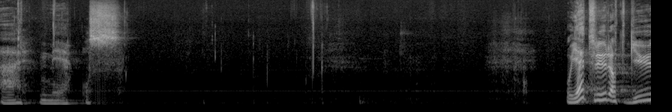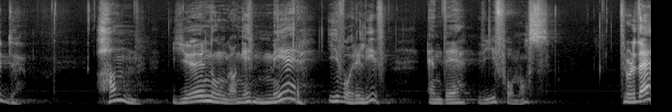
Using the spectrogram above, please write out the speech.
er med oss. Og jeg tror at Gud, han gjør noen ganger mer i våre liv enn det vi får med oss. Tror du det?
